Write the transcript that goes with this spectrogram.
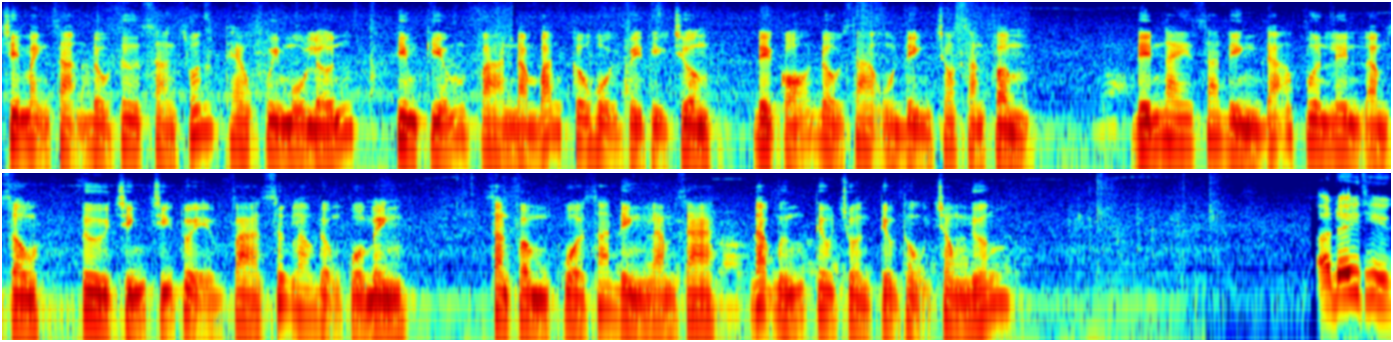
chị mạnh dạn đầu tư sản xuất theo quy mô lớn, tìm kiếm và nắm bắt cơ hội về thị trường để có đầu ra ổn định cho sản phẩm. Đến nay, gia đình đã vươn lên làm giàu từ chính trí tuệ và sức lao động của mình. Sản phẩm của gia đình làm ra đáp ứng tiêu chuẩn tiêu thụ trong nước. Ở đây thì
